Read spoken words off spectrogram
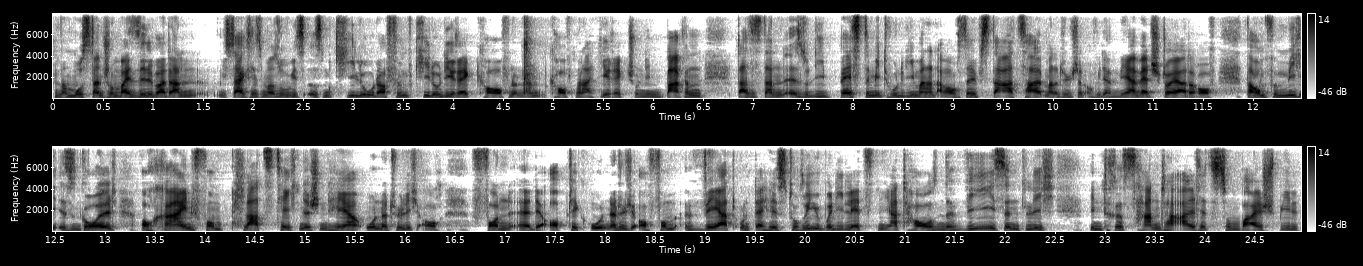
man muss dann schon bei Silber dann, ich sage es jetzt mal so, wie es ist, ein Kilo oder fünf Kilo direkt kaufen und dann kauft man halt direkt schon den Barren. Das ist dann äh, so die beste Methode, die man hat, aber auch selbst da zahlt man natürlich dann auch wieder Mehrwertsteuer darauf. Darum für mich ist Gold auch rein vom Platztechnischen her und natürlich auch von äh, der Optik und natürlich auch vom Wert und der Historie über die letzten Jahrtausende wesentlich interessanter als jetzt zum Beispiel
